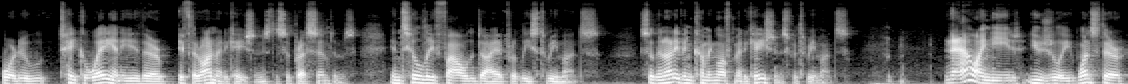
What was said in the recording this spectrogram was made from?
or to take away any of their, if they're on medications to suppress symptoms, until they follow the diet for at least three months. So they're not even coming off medications for three months. Now I need, usually, once they're,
